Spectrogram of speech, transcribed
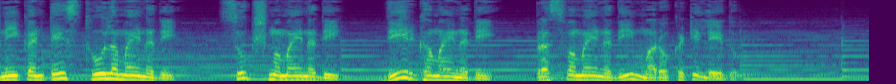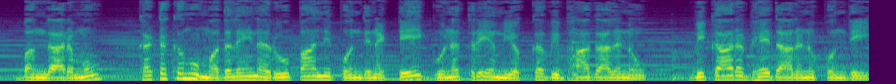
నీకంటే స్థూలమైనది సూక్ష్మమైనది దీర్ఘమైనది ప్రస్వమైనది మరొకటి లేదు. బంగారము కటకము మొదలైన రూపాన్ని పొందినట్టే గుణత్రయం యొక్క విభాగాలను వికారభేదాలను పొంది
